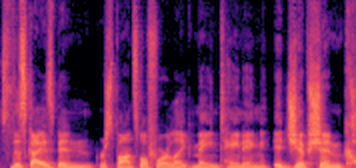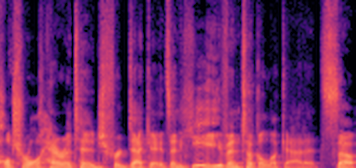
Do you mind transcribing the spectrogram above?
So this guy has been responsible for like maintaining Egyptian cultural heritage for decades, and he even took a look at it. So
